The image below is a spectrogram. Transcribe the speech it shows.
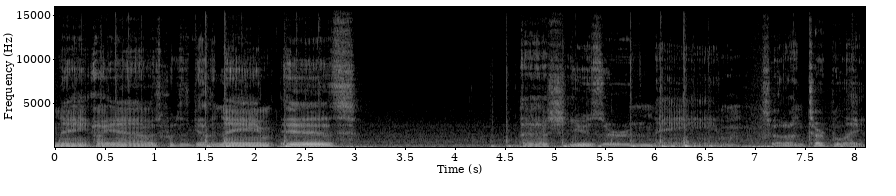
name oh yeah let's put this together name is dash username. So to interpolate.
